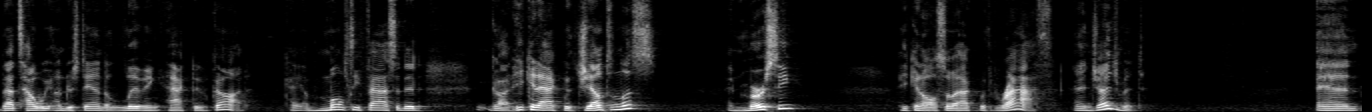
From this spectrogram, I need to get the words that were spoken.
That's how we understand a living active God, okay? A multifaceted God. He can act with gentleness and mercy. He can also act with wrath and judgment. And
